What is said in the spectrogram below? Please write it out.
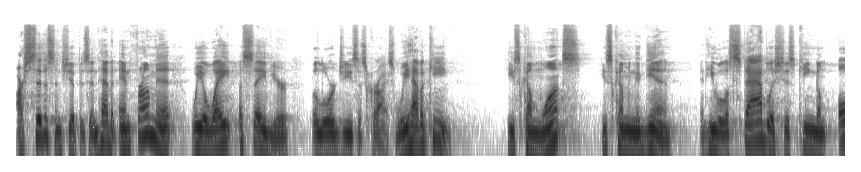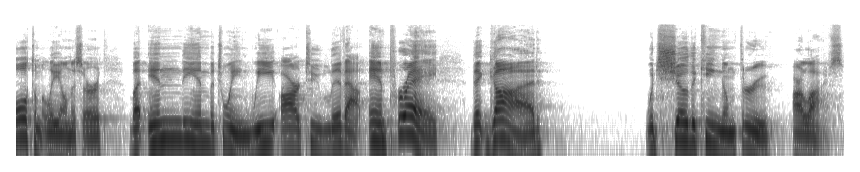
Our citizenship is in heaven, and from it we await a Savior, the Lord Jesus Christ. We have a King. He's come once, He's coming again, and He will establish His kingdom ultimately on this earth. But in the in between, we are to live out and pray that God would show the kingdom through our lives.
